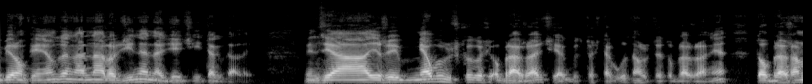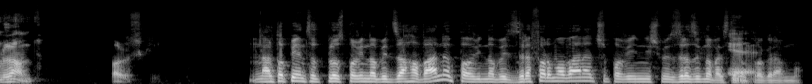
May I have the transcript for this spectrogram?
biorą pieniądze na, na rodzinę, na dzieci i tak dalej. Więc ja, jeżeli miałbym już kogoś obrażać, jakby ktoś tak uznał, że to jest obrażanie, to obrażam rząd polski. No, ale to 500 plus powinno być zachowane, powinno być zreformowane, czy powinniśmy zrezygnować z Nie. tego programu?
